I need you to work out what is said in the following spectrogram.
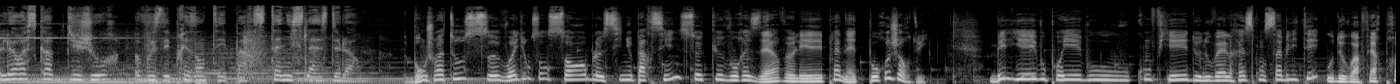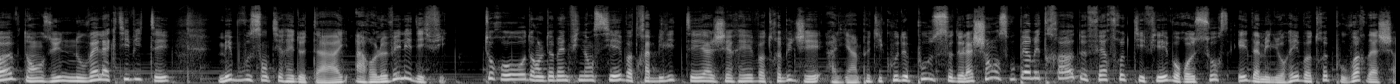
L'horoscope du jour vous est présenté par Stanislas Delorme. Bonjour à tous, voyons ensemble, signe par signe, ce que vous réservent les planètes pour aujourd'hui. Bélier, vous pourriez vous confier de nouvelles responsabilités ou devoir faire preuve dans une nouvelle activité, mais vous vous sentirez de taille à relever les défis. Taureau, dans le domaine financier, votre habileté à gérer votre budget, allié un petit coup de pouce de la chance, vous permettra de faire fructifier vos ressources et d'améliorer votre pouvoir d'achat.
